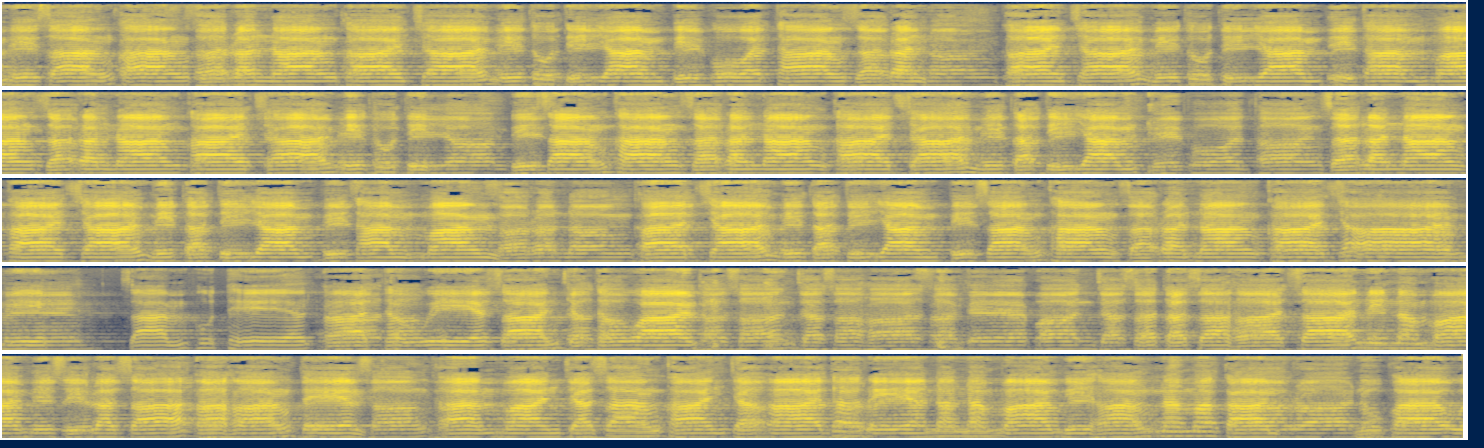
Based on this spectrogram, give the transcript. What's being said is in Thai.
มิสังฆังสรนังคาชามิทุติยามปิพุทธังสรนัง คาชามิทุติยามปิธรรมังสรนังคาชามิทุติยามปิสังฆังสรนังคาชามิตติยามปิพุทธังสรนังคาชามิตติยามปิธรรมังสรนังคาชามิตติยามปิสังฆังงสรนังคาชามิ สัมพุทเทอัตเวสันจะทวายทัสันจะสหัสเกปัญจะสตสหัสสานินามามิสิรสาอาหังเตมสังธรรมันจะสังขันจะอาทะเรนนามามิหังนามการนุภาเว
